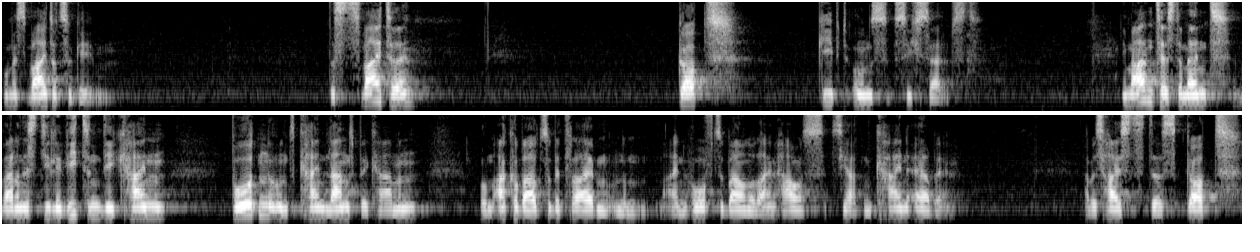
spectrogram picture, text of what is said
um es weiterzugeben. Das Zweite, Gott gibt uns sich selbst. Im Alten Testament waren es die Leviten, die kein Boden und kein Land bekamen, um Ackerbau zu betreiben und um einen Hof zu bauen oder ein Haus. Sie hatten kein Erbe. Aber es heißt, dass Gott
